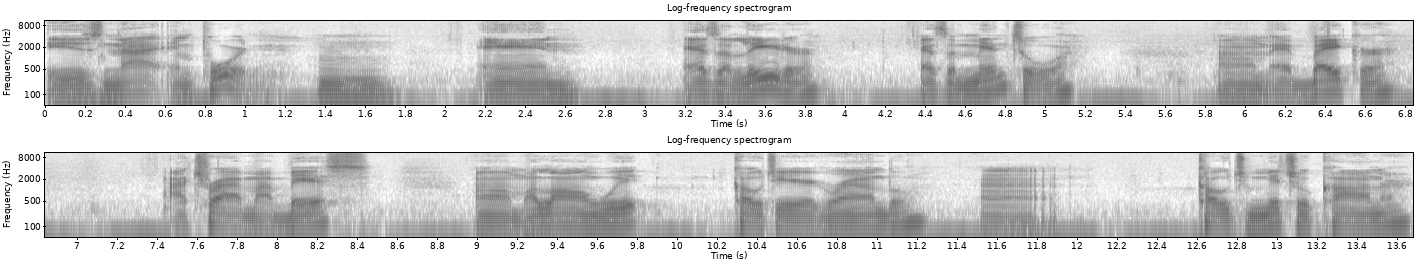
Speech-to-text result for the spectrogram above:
is not important. And as a leader, as a mentor, um, at Baker, I tried my best, um, along with Coach Eric Randall, um, Coach Mitchell Connor,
